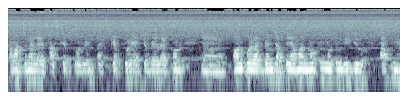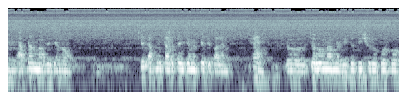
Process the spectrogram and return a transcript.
আমার চ্যানেলে সাবস্ক্রাইব করবেন সাবস্ক্রাইব করে একটা বেল আইকন অন করে রাখবেন যাতে আমার নতুন নতুন ভিডিও আপ- আপনার মাঝে যেন, আপনি তাড়াতাড়ি যেন পেতে পারেন। হ্যাঁ তো চলুন আমরা ভিডিওটি শুরু করব।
